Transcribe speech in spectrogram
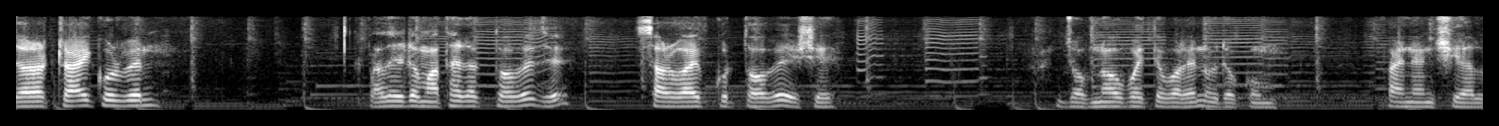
যারা ট্রাই করবেন, তাদের এটা মাথায় রাখতে হবে যে সারভাইভ করতে হবে, এসে জব নাও পাইতে পারেন ওই রকম ফাইন্যান্সিয়াল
